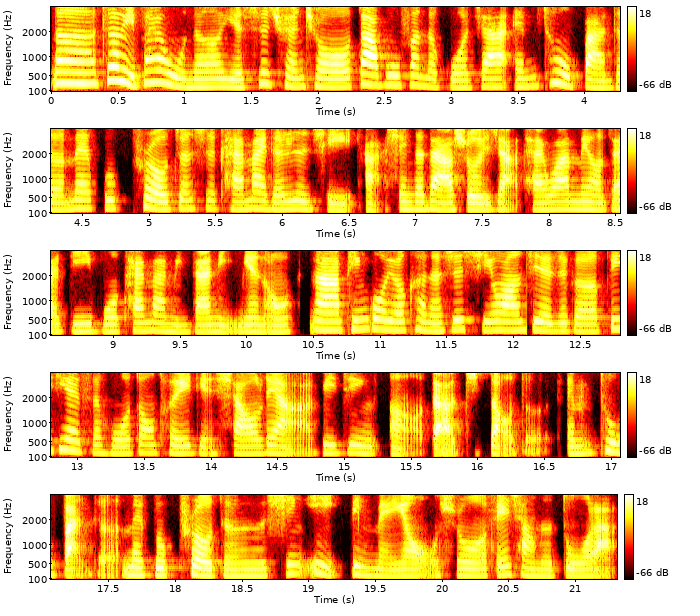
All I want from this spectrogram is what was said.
那这礼拜五呢，也是全球大部分的国家 M2 版的 MacBook Pro 正式开卖的日期啊。先跟大家说一下，台湾没有在第一波开卖名单里面哦。那苹果有可能是希望借这个 BTS 活动推一点销量啊，毕竟呃大家知道的 M2 版的 MacBook Pro 的新意并没有说非常的多啦。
